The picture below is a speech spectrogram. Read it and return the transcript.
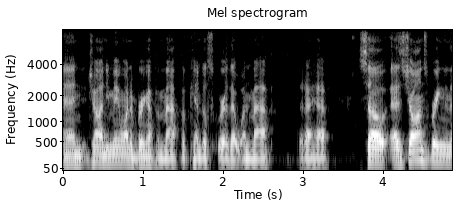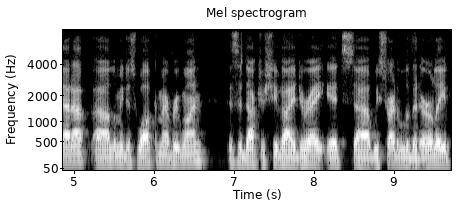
And John, you may want to bring up a map of Kendall Square, that one map that I have. So as John's bringing that up, uh, let me just welcome everyone. This is Dr. Shiva Ayyadurai. It's uh, we started a little bit early,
